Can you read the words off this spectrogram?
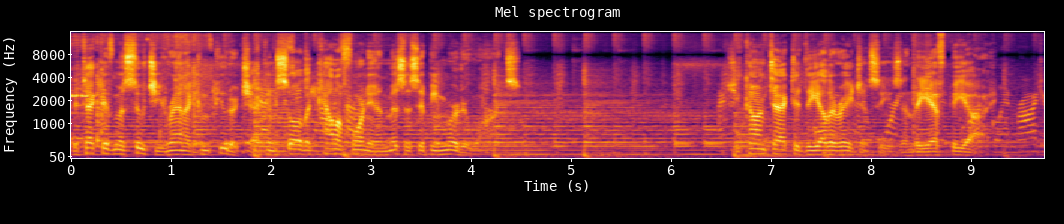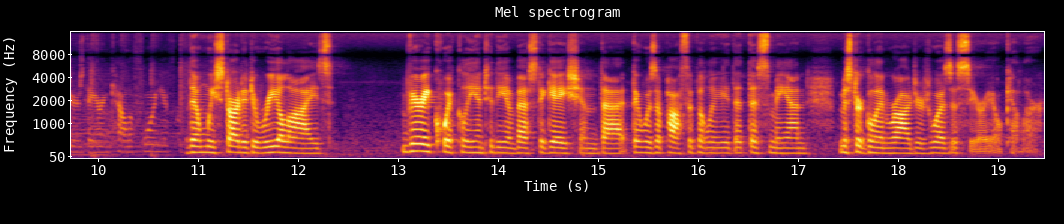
Detective Masucci ran a computer check and saw the California and Mississippi murder warrants. She contacted the other agencies and the FBI. Then we started to realize very quickly into the investigation that there was a possibility that this man, Mr. Glen Rogers, was a serial killer.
